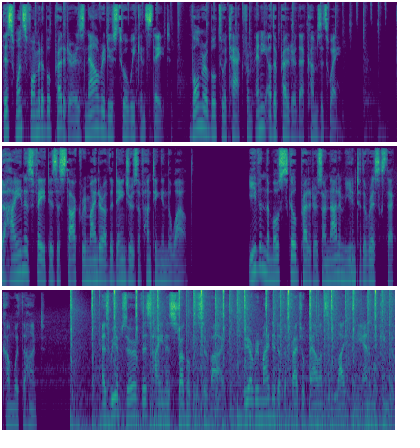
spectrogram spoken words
This once formidable predator is now reduced to a weakened state, vulnerable to attack from any other predator that comes its way. The hyena's fate is a stark reminder of the dangers of hunting in the wild. Even the most skilled predators are not immune to the risks that come with the hunt. As we observe this hyena's struggle to survive, we are reminded of the fragile balance of life in the animal kingdom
